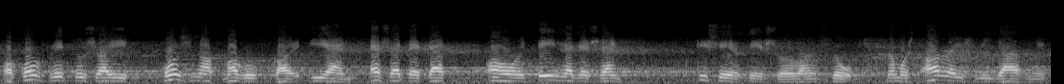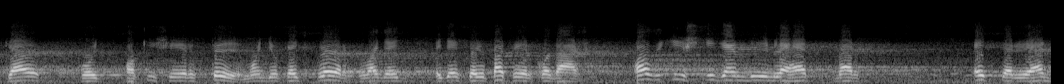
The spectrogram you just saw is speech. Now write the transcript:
a konfliktusai hoznak magukkal ilyen eseteket, ahol ténylegesen kísértésről van szó. Na most arra is vigyázni kell, hogy a kísértő, mondjuk egy flört, vagy egy, egy egyszerű pacérkodás, az is igen bűn lehet, mert egyszerűen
